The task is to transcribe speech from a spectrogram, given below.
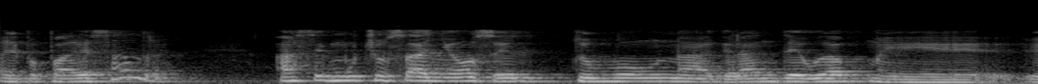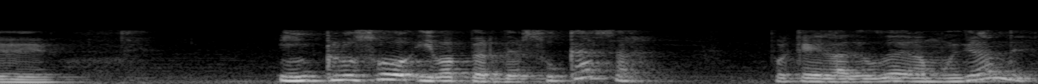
el papá de Sandra. Hace muchos años él tuvo una gran deuda, eh, eh, incluso iba a perder su casa, porque la deuda era muy grande.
